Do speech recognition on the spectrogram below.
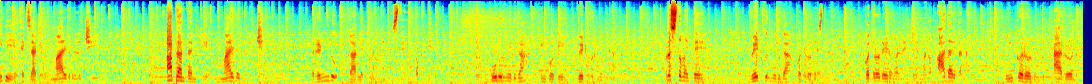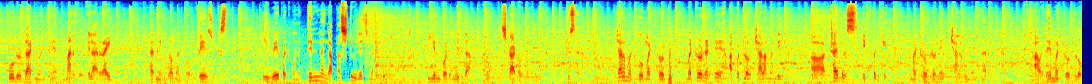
ఇది ఎగ్జాక్ట్లీ మారేడుమిల్లి నుంచి ఆ ప్రాంతానికి మారేడుమిల్లి నుంచి రెండు దారులు అయితే మనకు కనిపిస్తాయి. ఒకటి కూడూరు మీదుగా ఇంకోటి వేటుకూరు మీదుగా. ప్రస్తుతం అయితే వేటుకూరు మీదుగా కొత్త రోడ్డు వేస్తారనమాట కొత్త రోడ్డు వేయడం వల్ల ఏంటంటే మనం ఆ దారి కన్నా ఇంకో రోడ్డు ఉంది ఆ రోడ్డు కూడూరు దాటిన వెంటనే మనకు ఇలా రైట్ టర్నింగ్లో మనకు వే చూపిస్తుంది. ఈ వే పట్టుకుని తిన్నంగా ఫస్ట్ విలేజ్ మనకి బియ్యం కోట మీదుగా మనం స్టార్ట్ అవుతాం అనమాట చూసారా? చాలా మటుకు మట్టి రోడ్డు మట్టి రోడ్ అంటే అప్పట్లో చాలామంది ట్రైబల్స్ ఇప్పటికీ మట్టి రోడ్లోనే చాలామంది ఉంటున్నారన్నమాట. అదే మట్టి రోడ్లో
